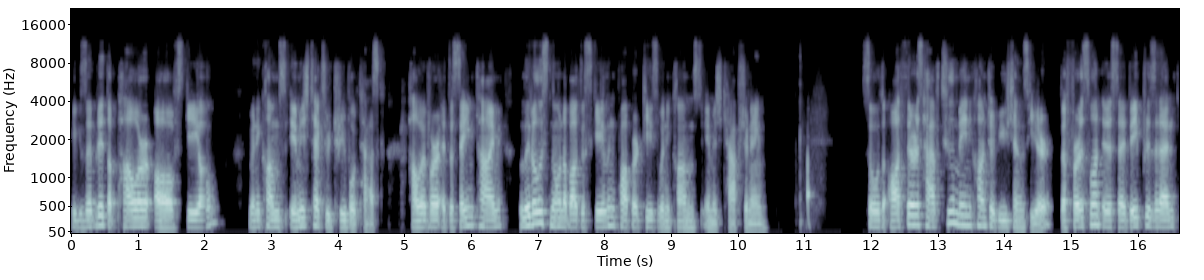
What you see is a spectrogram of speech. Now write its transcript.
exhibited the power of scale when it comes image text retrieval task. However, at the same time, little is known about the scaling properties when it comes to image captioning. So the authors have two main contributions here. The first one is that they present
